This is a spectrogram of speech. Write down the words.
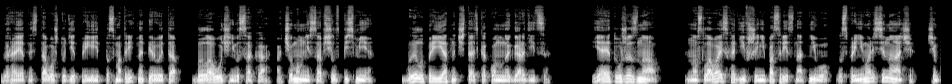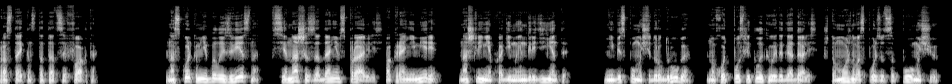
Вероятность того, что дед приедет посмотреть на первый этап, была очень высока, о чем он мне сообщил в письме. Было приятно читать, как он мной гордится. Я это уже знал, но слова, исходившие непосредственно от него, воспринимались иначе, чем простая констатация факта. Насколько мне было известно, все наши с заданием справились, по крайней мере, нашли необходимые ингредиенты. Не без помощи друг друга, но хоть после Клыковой догадались, что можно воспользоваться помощью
